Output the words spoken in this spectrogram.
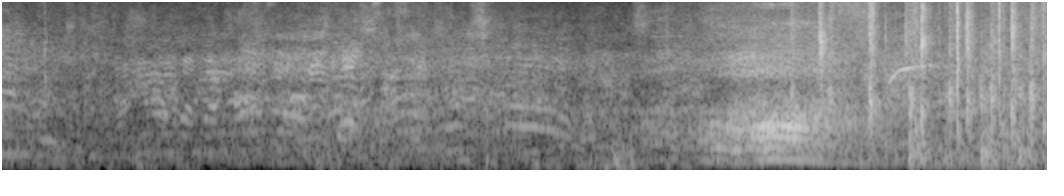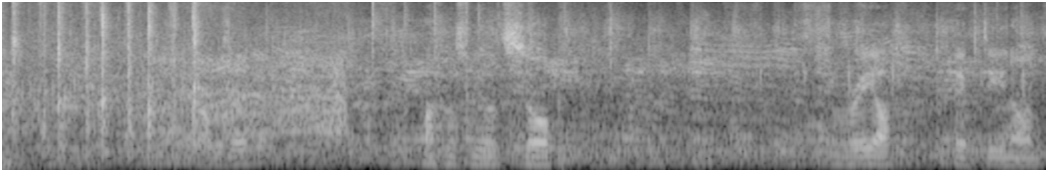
That was Macclesfield sub. Three off, 15 on.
